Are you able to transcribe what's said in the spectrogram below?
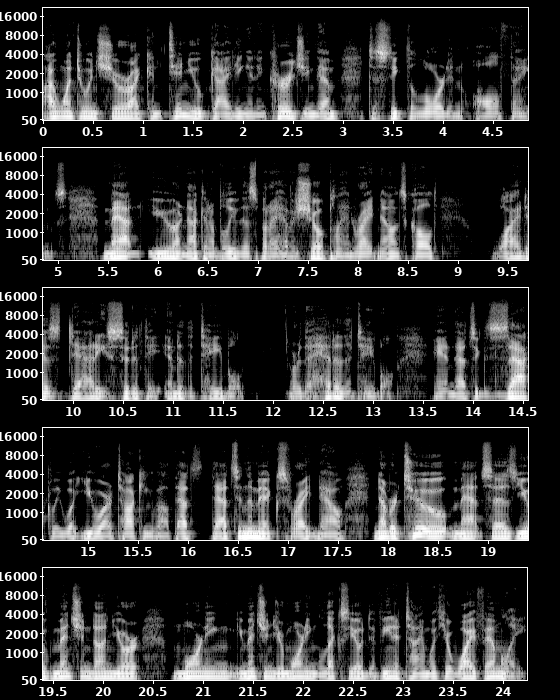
I want to ensure I continue guiding and encouraging them to seek the Lord in all things. Matt, you are not going to believe this, but I have a show planned right now. It's called Why Does Daddy Sit at the End of the Table? or the head of the table. And that's exactly what you are talking about. That's that's in the mix right now. Number 2, Matt says you've mentioned on your morning you mentioned your morning lectio Divina time with your wife Emily.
